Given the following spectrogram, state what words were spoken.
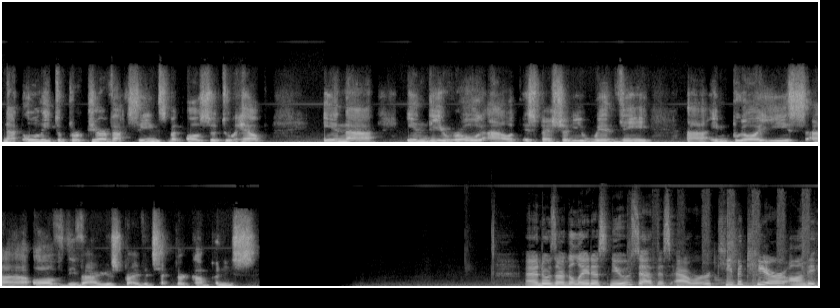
not only to procure vaccines, but also to help in, uh, in the rollout, especially with the uh, employees uh, of the various private sector companies. And those are the latest news at this hour. Keep it here on the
